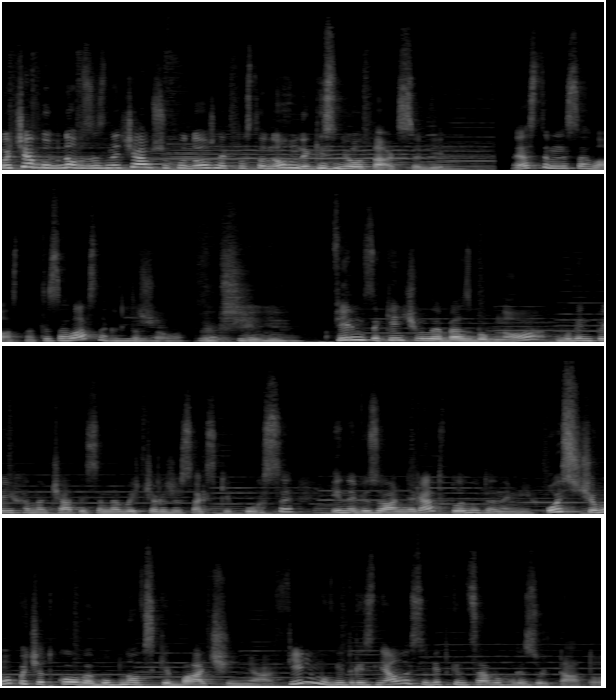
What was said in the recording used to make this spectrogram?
Хоча Бубнов зазначав, що художник-постановник із нього так собі. Я з тим не согласна. Ти согласна, Карташова? Взагалі ні. Фільм закінчували без Бубнова, бо він поїхав навчатися на вищі режисерські курси і на візуальний ряд вплинути не міг. Ось чому початкове бубновське бачення фільму відрізнялося від кінцевого результату.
